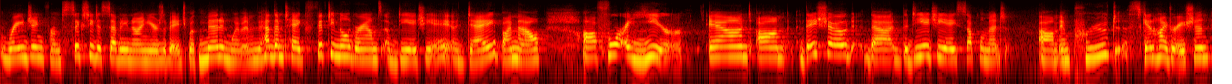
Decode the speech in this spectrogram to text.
ranging from 60 to 79 years of age, both men and women. They had them take 50 milligrams of DHEA a day by mouth uh, for a year. And um, they showed that the DHEA supplement um, improved skin hydration.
